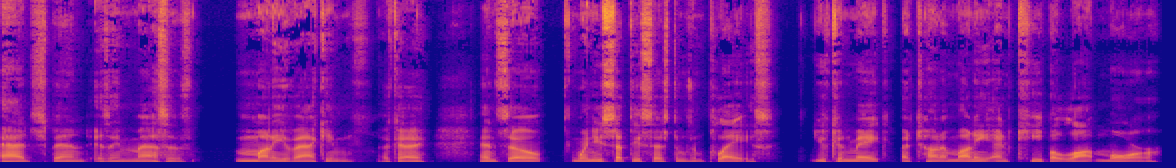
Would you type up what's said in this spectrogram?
Ad spend is a massive money vacuum. Okay. And so when you set these systems in place, you can make a ton of money and keep a lot more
